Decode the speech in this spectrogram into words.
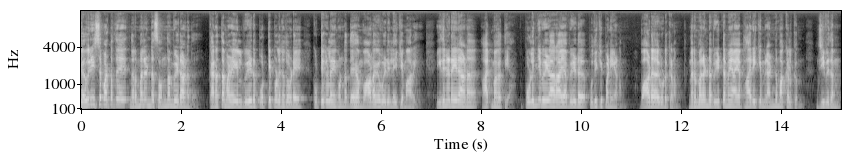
ഗൗരീശ പട്ടത്തെ നിർമ്മലിന്റെ സ്വന്തം വീടാണിത്. കനത്ത മഴയിൽ വീട് പൊട്ടിപ്പൊളിഞ്ഞതോടെ കുട്ടികളെയും കൊണ്ട് അദ്ദേഹം വാടക വീടിലേക്ക് മാറി. ഇതിനിടയിലാണ് ആത്മഹത്യ. പൊളിഞ്ഞു വീഴാറായ വീട് പുതുക്കി പണിയണം. വാടക കൊടുക്കണം. നിർമ്മലന്റെ വീട്ടമ്മയായ ഭാര്യയ്ക്കും രണ്ട് മക്കൾക്കും ജീവിതം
